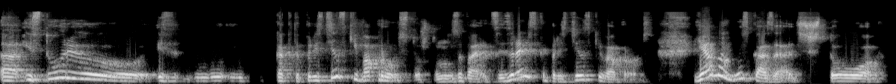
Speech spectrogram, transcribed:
э, историю как-то палестинский вопрос, то, что называется израильско-палестинский вопрос. Я могу сказать, что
